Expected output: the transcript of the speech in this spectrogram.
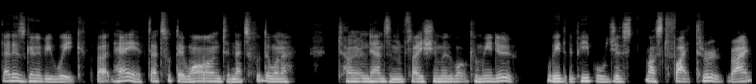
that is going to be weak. But hey, if that's what they want and that's what they want to tone down some inflation with, what can we do? We, the people, just must fight through, right?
